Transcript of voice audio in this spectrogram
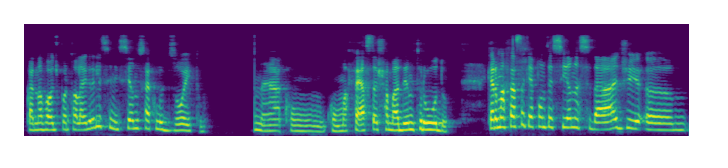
O carnaval de Porto Alegre ele se inicia no século XVIII, né? Com, com uma festa chamada Entrudo, que era uma festa que acontecia na cidade um,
